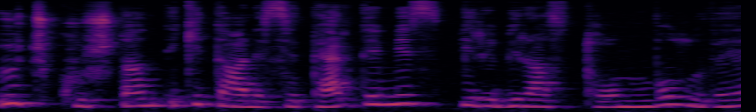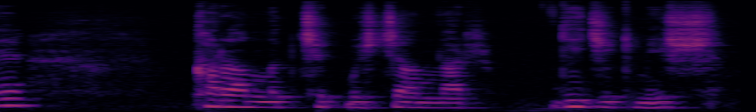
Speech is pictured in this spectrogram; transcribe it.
3 kuştan 2 tanesi tertemiz biri biraz tombul ve karanlık çıkmış canlar. Gecikmiş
